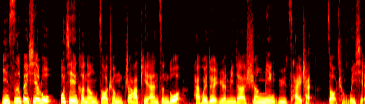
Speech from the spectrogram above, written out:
隐私被泄露不仅可能造成诈骗案增多，还会对人民的生命与财产造成威胁。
